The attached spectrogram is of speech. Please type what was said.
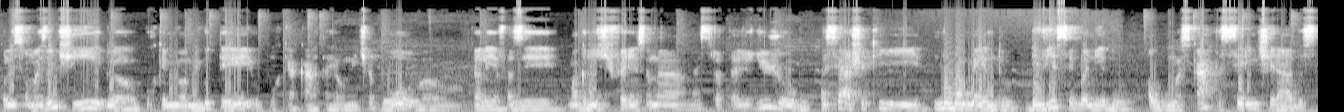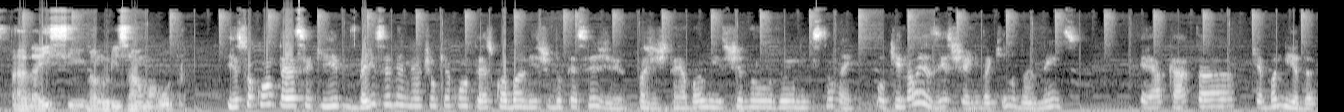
coleção mais antiga, ou porque meu amigo tem, ou porque a carta realmente é boa, ou ela ia fazer uma grande diferença na, na estratégia de jogo. Você acha que no momento devia ser banido algumas cartas, serem tiradas para daí sim valorizar uma outra? Isso acontece aqui bem semelhante ao que acontece com a banlist do TCG. A gente tem a banlist no Duel Links também. O que não existe ainda aqui no Duel Links é a carta que é banida,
